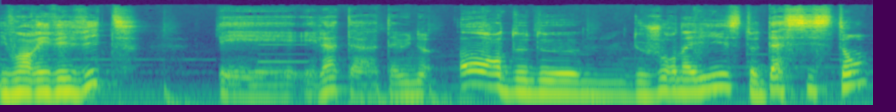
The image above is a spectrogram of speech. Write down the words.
ils vont arriver vite, et, là t'as as une horde de journalistes, d'assistants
